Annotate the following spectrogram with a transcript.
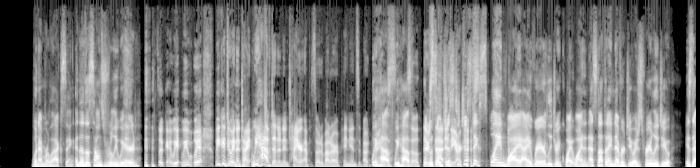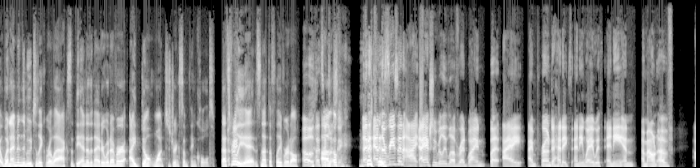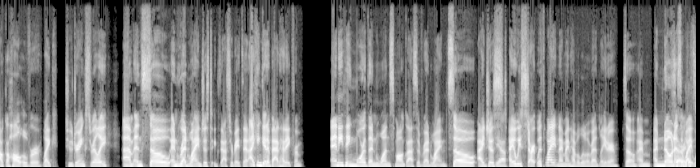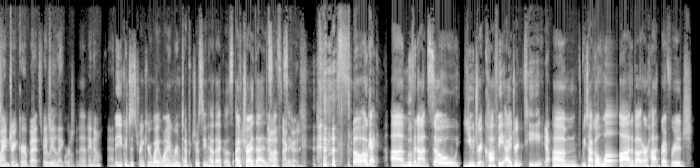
when I'm relaxing. I know that sounds really weird. it's okay. We, we we we could do an entire. We have done an entire episode about our opinions about. Drinks. We have, we have. So there's but that so just, in the archives. Just to explain why I rarely drink white wine, and that's not that I never do. I just rarely do is that when I'm in the mood to like relax at the end of the night or whatever, I don't want to drink something cold. That's okay. really it. It's not the flavor at all. Oh, that's um, interesting. okay. and, and the reason I, I actually really love red wine, but I I'm prone to headaches anyway with any and amount of alcohol over like two drinks really. Um, and so and red wine just exacerbates it. I can get a bad headache from anything more than one small glass of red wine. So I just yeah. I always start with white and I might have a little red later. So I'm I'm known Sorry, as a white wine drinker, but it's really I do like. I know. Sad. But you could just drink your white wine room temperature, seeing how that goes. I've tried that. It's no, not it's not good. so okay. Um, moving on. So you drink coffee, I drink tea. Yep. Um, we talk a lot about our hot beverage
